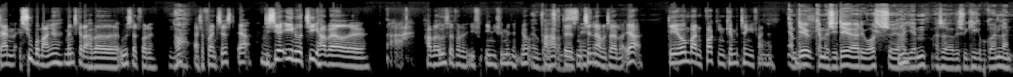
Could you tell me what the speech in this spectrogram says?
der er super mange mennesker, der har været udsat for det. Nå. Altså for incest. Ja. Mm. De siger, at 1 ud af 10 har været, øh, har været udsat for det i, inde i familien. Jo, jo har haft øh, sådan en tilnærmelse. Eller, ja, det er åbenbart en fucking kæmpe ting i Frankrig. Jamen, det er jo, kan man sige, det er det jo også øh, Mm. herhjemme. Altså, hvis vi kigger på Grønland,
